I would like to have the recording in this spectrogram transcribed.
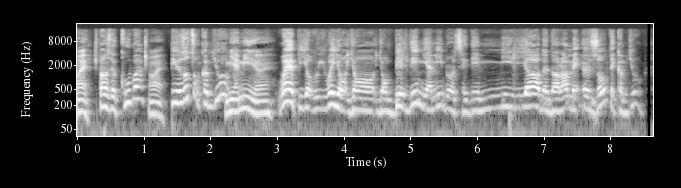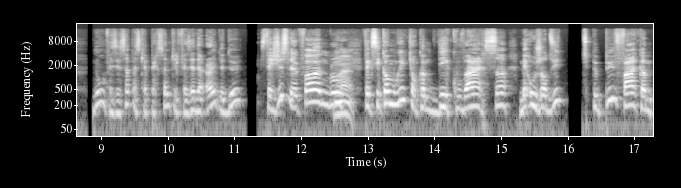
Ouais. Je pense de Cuba. Ouais. Puis eux autres sont comme yo. Miami, ouais. Ouais, puis ils ont, ouais, ils, ont, ils, ont, ils ont buildé Miami, bro. C'est des milliards de dollars. Mais eux autres, t'es comme yo. Nous, on faisait ça parce qu'il y a personne qui le faisait de un, de deux. C'était juste le fun, bro. Ouais. Fait que c'est comme weird qui ont comme découvert ça. Mais aujourd'hui, tu peux plus faire comme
